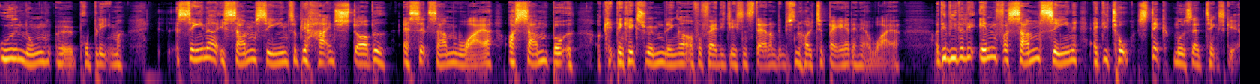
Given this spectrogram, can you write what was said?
uden nogen øh, problemer. Senere i samme scene, så bliver hajen stoppet af selv samme wire og samme båd, og kan, den kan ikke svømme længere og få fat i Jason Statham. Det bliver sådan holdt tilbage af den her wire. Og det er vidderligt inden for samme scene, at de to stik modsatte ting sker.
